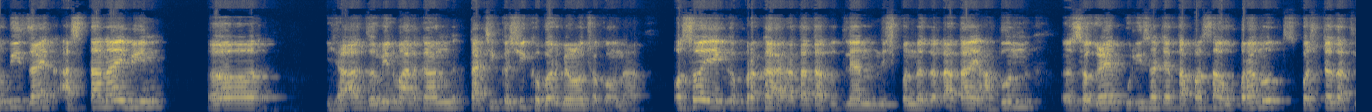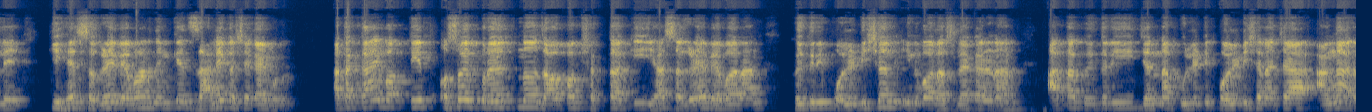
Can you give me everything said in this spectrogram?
उबी जायत आसतानाय बीन ह्या जमीन मालकांक ताची कशी खबर मेळोंक ना असो एक प्रकार आता तातूंतल्यान निष्पन्न जाला आता हातून सगळे पुलिसाच्या तपासा उपरांतूच स्पश्ट जातले की हे सगळे वेव्हार नेमके झाले कशे काय म्हणून? आता कांय बाबतींत असोय प्रयत्न जावपाक शकता की ह्या सगळ्या वेव्हारांत खंय तरी पॉलिटिशियन इन्वॉल्व असल्या कारणान आता खंय तरी जेन्ना पॉलिटिक पॉलिटिशनाच्या आंगार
